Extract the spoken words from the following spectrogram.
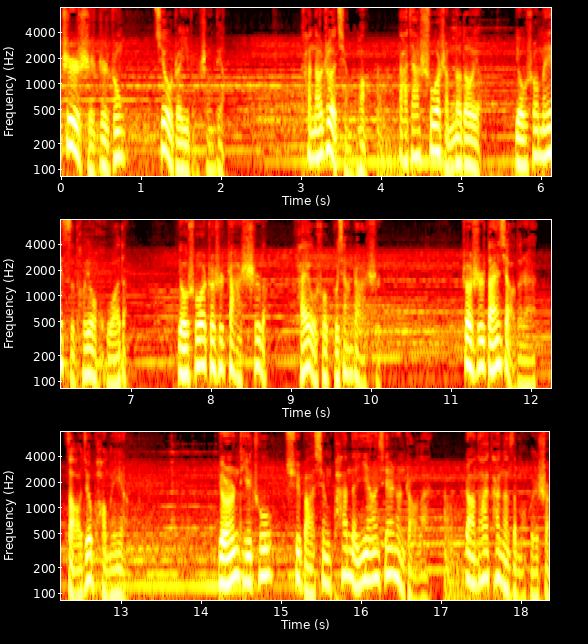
至始至终就这一种声调。看到这情况，大家说什么的都有，有说没死头又活的，有说这是诈尸的，还有说不像诈尸。这时胆小的人早就跑没影了。有人提出去把姓潘的阴阳先生找来，让他看看怎么回事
